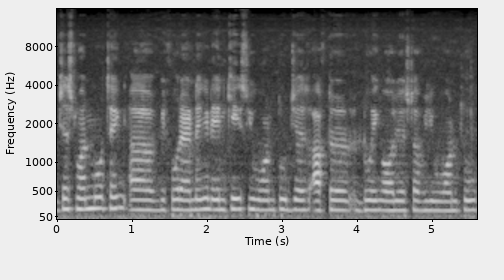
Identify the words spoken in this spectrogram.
just one more thing uh, before ending it in case you want to just after doing all your stuff you want to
